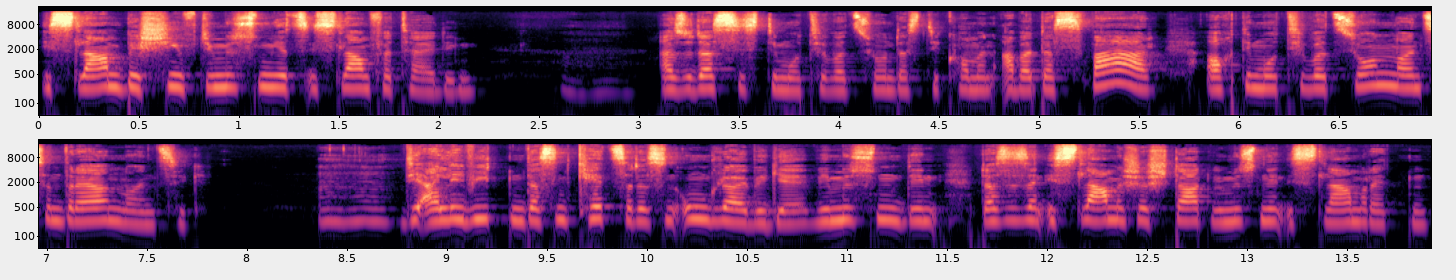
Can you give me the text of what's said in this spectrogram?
Islam beschimpft, die müssen jetzt Islam verteidigen. Mhm. Also das ist die Motivation, dass die kommen. Aber das war auch die Motivation 1993. Die Aleviten, das sind Ketzer, das sind Ungläubige. Wir müssen den, das ist ein islamischer Staat, wir müssen den Islam retten.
